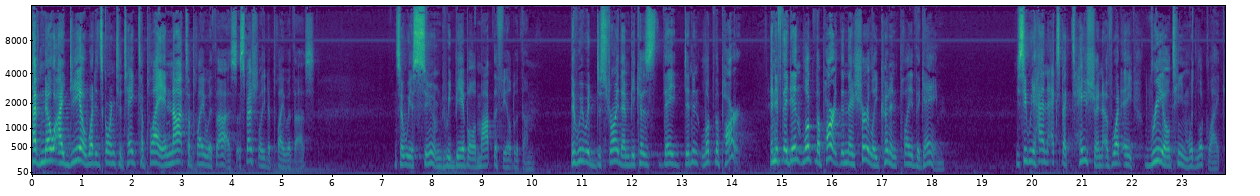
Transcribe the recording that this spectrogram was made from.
have no idea what it's going to take to play and not to play with us, especially to play with us. And so we assumed we'd be able to mop the field with them, that we would destroy them because they didn't look the part. And if they didn't look the part, then they surely couldn't play the game. You see, we had an expectation of what a real team would look like.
